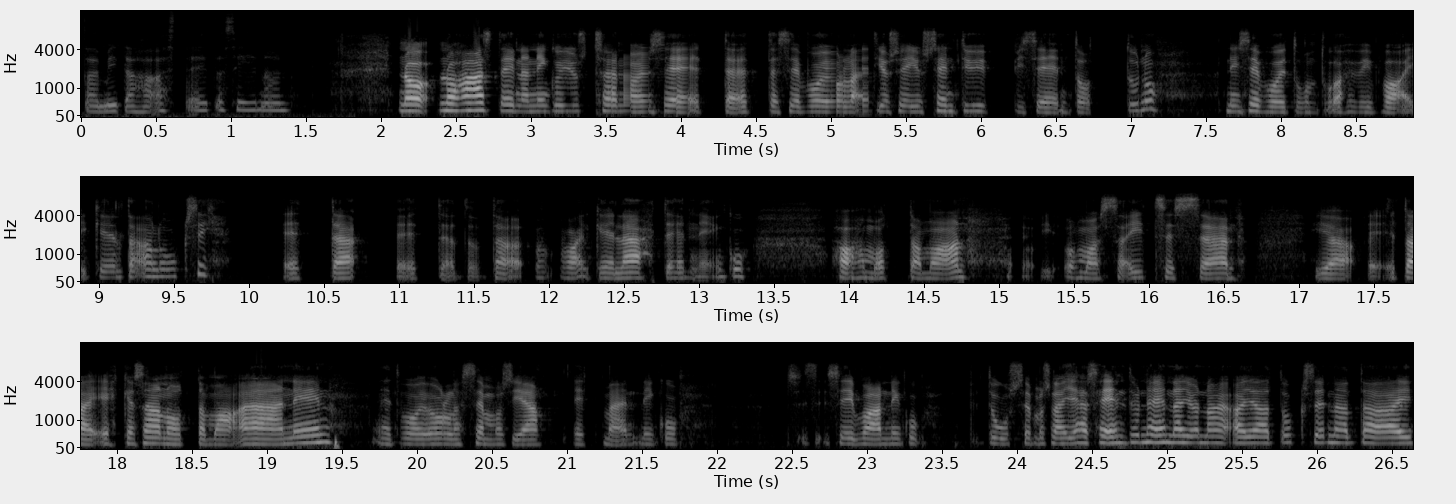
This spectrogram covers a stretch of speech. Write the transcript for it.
Tai mitä haasteita siinä on? No, no haasteina, niin kuin just sanoin, se, että, että se voi olla, että jos ei ole sen tyyppiseen tottunut, niin se voi tuntua hyvin vaikealta aluksi, että, että tota, vaikea lähteä niin kuin hahmottamaan omassa itsessään ja, tai ehkä sanottamaan ääneen. Että voi olla semmoisia, että mä en, niin kuin, se ei vaan niin kuin, tuu semmoisena jäsentyneenä jonain ajatuksena tai,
